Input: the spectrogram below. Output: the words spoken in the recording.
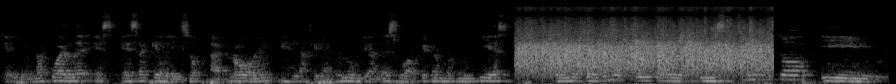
que yo me acuerde, es esa que le hizo a Robin en la final del Mundial de Sudáfrica en 2010, donde fue como entre instinto y,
